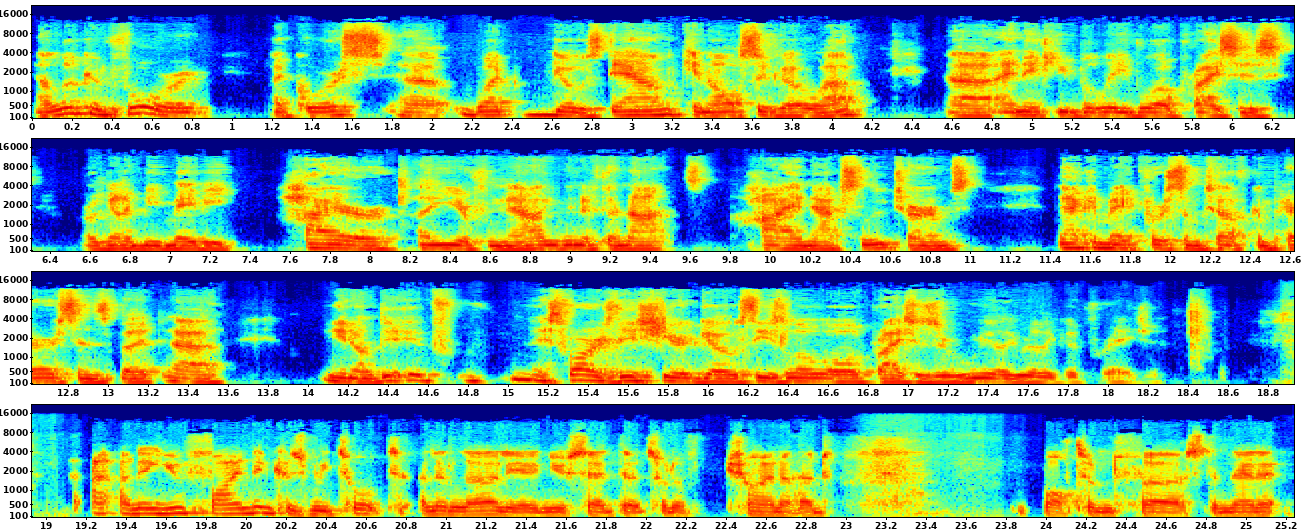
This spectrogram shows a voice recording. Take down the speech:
Now, looking forward, of course, uh, what goes down can also go up. Uh, and if you believe oil prices are going to be maybe higher a year from now, even if they're not high in absolute terms, that can make for some tough comparisons. But uh, you know, if, as far as this year goes, these low oil prices are really, really good for Asia. And are you finding, because we talked a little earlier and you said that sort of China had bottomed first and then, it,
